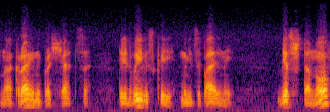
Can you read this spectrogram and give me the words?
на окраины прощаться, перед вывеской муниципальной. Без штанов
